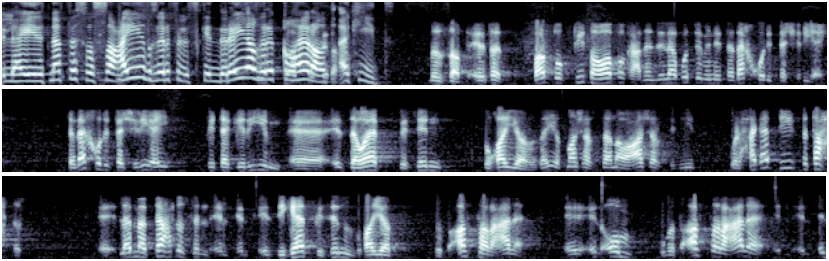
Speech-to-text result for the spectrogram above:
اللي هيتنفذ في الصعيد غير في الإسكندرية غير القاهرة كده. أكيد. بالظبط. برضه في توافق على إن لابد من التدخل التشريعي. التدخل التشريعي في تجريم آه، الزواج في سن صغير زي 12 سنة و10 سنين والحاجات دي بتحدث. آه، لما بتحدث ال- ال- ال- الزيجات في سن صغير بتأثر على آه، الأم وبتأثر على ال- ال-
